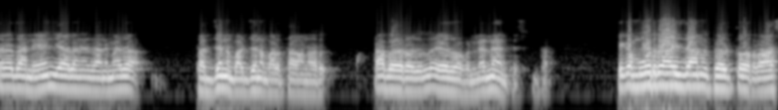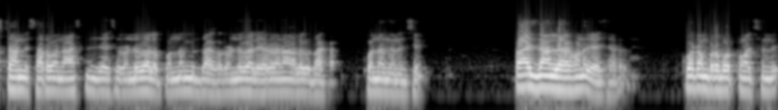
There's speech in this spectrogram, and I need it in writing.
సరే దాన్ని ఏం చేయాలనే దాని మీద తర్జన భర్జన పడతా ఉన్నారు. రాబోయే రోజుల్లో ఏదో ఒక నిర్ణయం తీసుకుంటారు. ఇక మూడు రాజధానుల పేరుతో రాష్ట్రాన్ని సర్వనాశనం చేసి రెండు వేల పంతొమ్మిది దాకా రెండు వేల ఇరవై నాలుగు దాకా పంతొమ్మిది నుంచి రాజధాని లేకుండా చేశారు. కూటమి ప్రభుత్వం వచ్చింది.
